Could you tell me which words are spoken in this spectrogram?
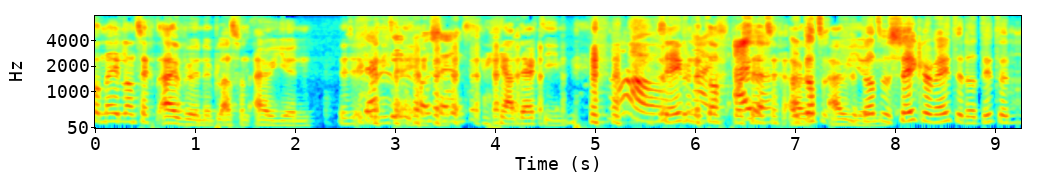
van Nederland zegt uiwun in plaats van uien. Dus ik ben niet de 13 enige. procent. Ja, 13. Oh, 87% nice. zegt ui, dat, uien. dat we zeker weten dat dit een,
